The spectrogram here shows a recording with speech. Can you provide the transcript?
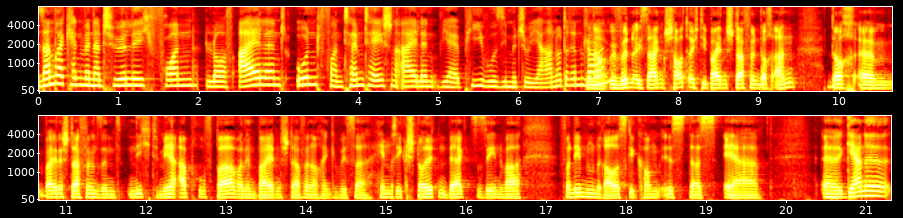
Sandra kennen wir natürlich von Love Island und von Temptation Island VIP, wo sie mit Giuliano drin Genau, waren. wir würden euch sagen, schaut euch die beiden Staffeln doch an. Doch ähm, beide Staffeln sind nicht mehr abrufbar, weil in beiden Staffeln auch ein gewisser Henrik Stoltenberg zu sehen war, von dem nun rausgekommen ist, dass er äh, gerne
